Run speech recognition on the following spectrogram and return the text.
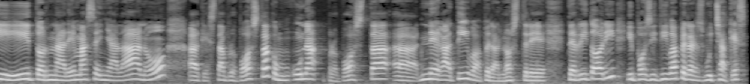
i tornarem a assenyalar no, aquesta proposta com una proposta eh, negativa per al nostre territori i positiva per als butxaques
